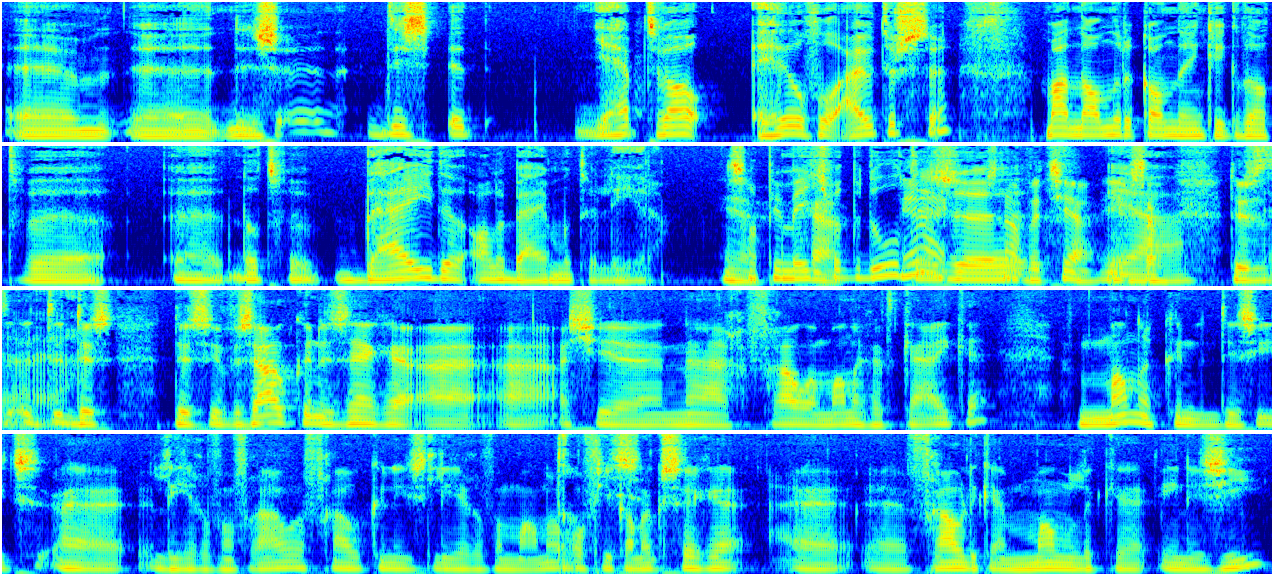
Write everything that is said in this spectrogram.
Ehm, eh, dus eh, dus het, je hebt wel heel veel uitersten. Maar aan de andere kant denk ik dat we, eh, dat we beide allebei moeten leren. Ja. Snap je een beetje Ja. wat ik bedoel? Ja, dus, ik eh, snap het, ja. Dus. Dus, dus we zouden kunnen zeggen, eh, eh, als je naar vrouwen en mannen gaat kijken, mannen kunnen dus iets leren van vrouwen, vrouwen kunnen iets leren van mannen. Dat of je is kan ook zeggen, vrouwelijke en mannelijke energie,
